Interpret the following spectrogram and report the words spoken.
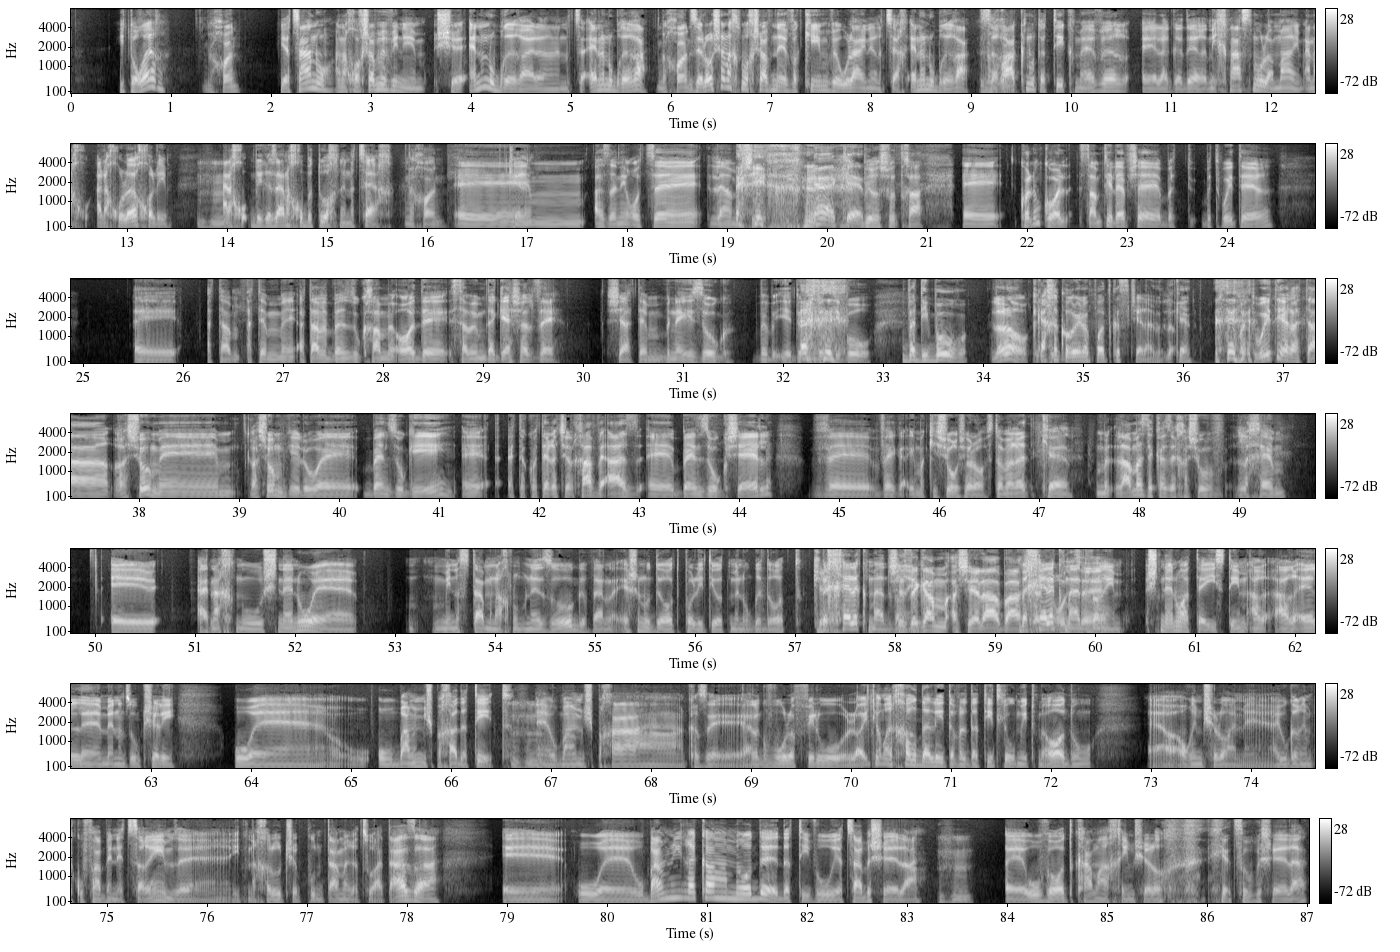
התעורר. נכון, יצאנו, אנחנו עכשיו מבינים שאין לנו ברירה אלא לנצח, אין לנו ברירה. נכון. זה לא שאנחנו עכשיו נאבקים ואולי ננצח, אין לנו ברירה. נכון. זרקנו את התיק מעבר אה, לגדר, נכנסנו למים, אנחנו, אנחנו לא יכולים. אנחנו, בגלל זה אנחנו בטוח ננצח. נכון. כן. אמ, אז אני רוצה להמשיך, כן. ברשותך. אה, קודם כל, שמתי לב שבטוויטר, אה, אתה, אתם, אה, אתה ובן זוגך מאוד אה, שמים דגש על זה שאתם בני זוג וידועים בציבור. בדיבור. לא, לא, ככה קוראים לפודקאסט שלנו, כן. בטוויטר אתה רשום, אה, רשום כאילו אה, בן זוגי, אה, את הכותרת שלך, ואז בן זוג של, ועם הקישור שלו. זאת אומרת, כן. למה זה כזה חשוב לכם? אנחנו שנינו, מן הסתם אנחנו בני זוג, ויש לנו דעות פוליטיות מנוגדות, כן. בחלק מהדברים. שזה גם השאלה הבאה שאני בחלק רוצה. מהדברים. שנינו אתאיסטים, הר- הראל, אה, בן הזוג שלי, הוא, אה, הוא, הוא בא ממשפחה דתית. אה, הוא בא ממשפחה כזה על הגבול אפילו, לא הייתי אומר חרד"לית, אבל דתית לאומית מאוד, הוא, ההורים שלו הם היו גרים תקופה בנצרים, זה התנחלות שפונתה מרצועת עזה. אה, הוא, אה, הוא בא מרקע מאוד אה, דתי והוא יצא בשאלה. אה, הוא ועוד כמה אחים שלו יצאו בשאלה.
